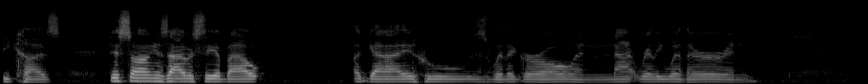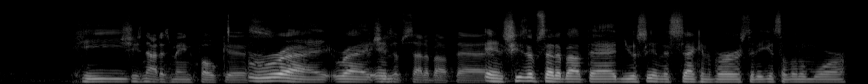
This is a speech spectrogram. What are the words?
Because this song is obviously about a guy who's with a girl and not really with her, and he She's not his main focus. Right, right. But she's and, upset about that. and she's upset about that. And you'll see in the second verse that he gets a little more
